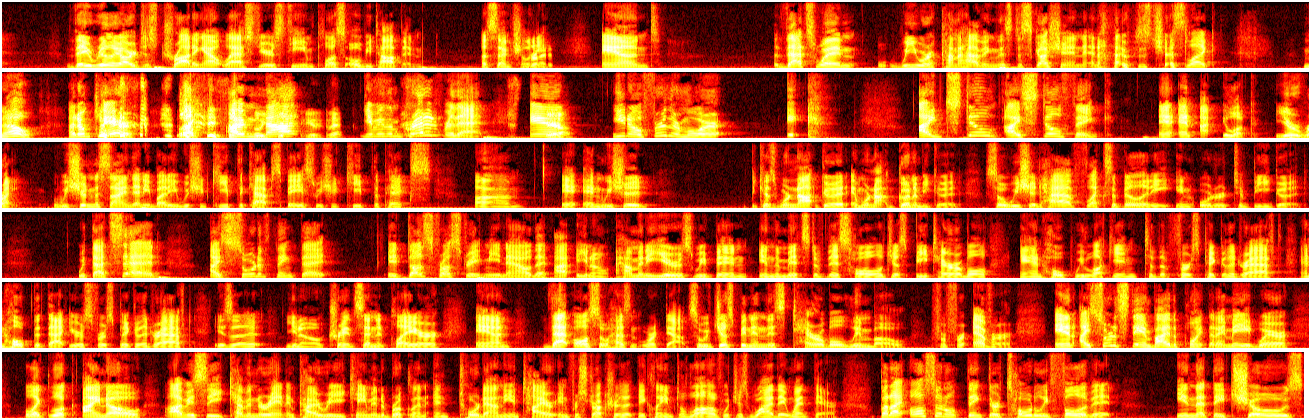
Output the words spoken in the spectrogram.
they really are just trotting out last year's team plus Obi Toppin, essentially. Right. And that's when we were kind of having this discussion, and I was just like, no, I don't care. like, I'm Oh, not giving them credit for that. And Yeah. you know, furthermore, it, I still, I still think, and, and I, look, you're right. We shouldn't have signed anybody. We should keep the cap space. We should keep the picks, um, and, and we should because we're not good and we're not gonna be good. So we should have flexibility in order to be good. With that said, I sort of think that it does frustrate me now that I, you know, how many years we've been in the midst of this whole just be terrible and hope we luck into the first pick of the draft and hope that that year's first pick of the draft is a, you know, transcendent player and that also hasn't worked out. So we've just been in this terrible limbo for forever. And I sort of stand by the point that I made where like look, I know obviously Kevin Durant and Kyrie came into Brooklyn and tore down the entire infrastructure that they claim to love, which is why they went there. But I also don't think they're totally full of it in that they chose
